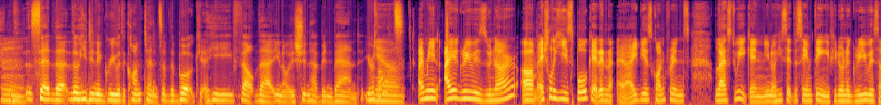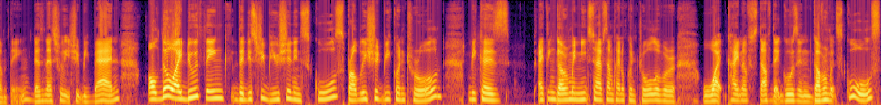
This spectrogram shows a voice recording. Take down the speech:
Hmm. said that though he didn't agree with the contents of the book, he felt that, you know, it shouldn't have been banned. Your thoughts? I mean, I agree with Zunar. Um, actually, he spoke at an uh, ideas conference last week, and you know, he said the same thing. If you don't agree with something, doesn't necessarily it should be banned. Although I do think the distribution in schools probably should be controlled because. I think government needs to have some kind of control over what kind of stuff that goes in government schools,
